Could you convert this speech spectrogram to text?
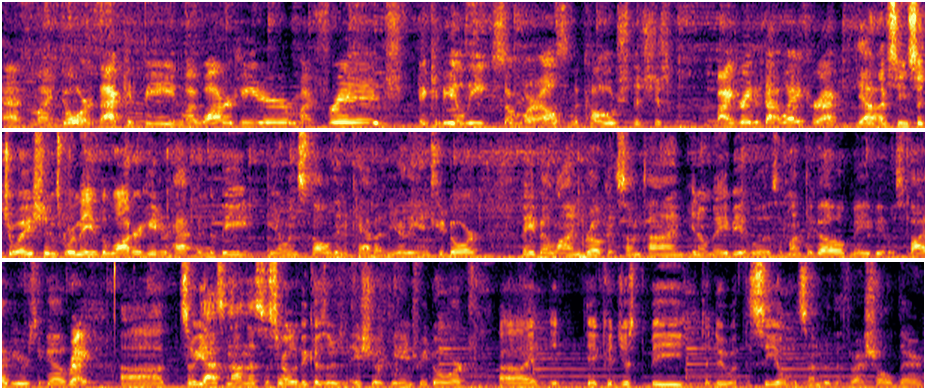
at my door. That could be my water heater, my fridge. It could be a leak somewhere else in the coach that's just migrated that way, correct? Yeah, I've seen situations where maybe the water heater happened to be you know installed in a cabinet near the entry door. Maybe a line broke at some time. You know, maybe it was a month ago. Maybe it was five years ago. Right. Uh, so yeah, it's not necessarily because there's an issue at the entry door. Uh, it, it, it could just be to do with the seal that's under the threshold there.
